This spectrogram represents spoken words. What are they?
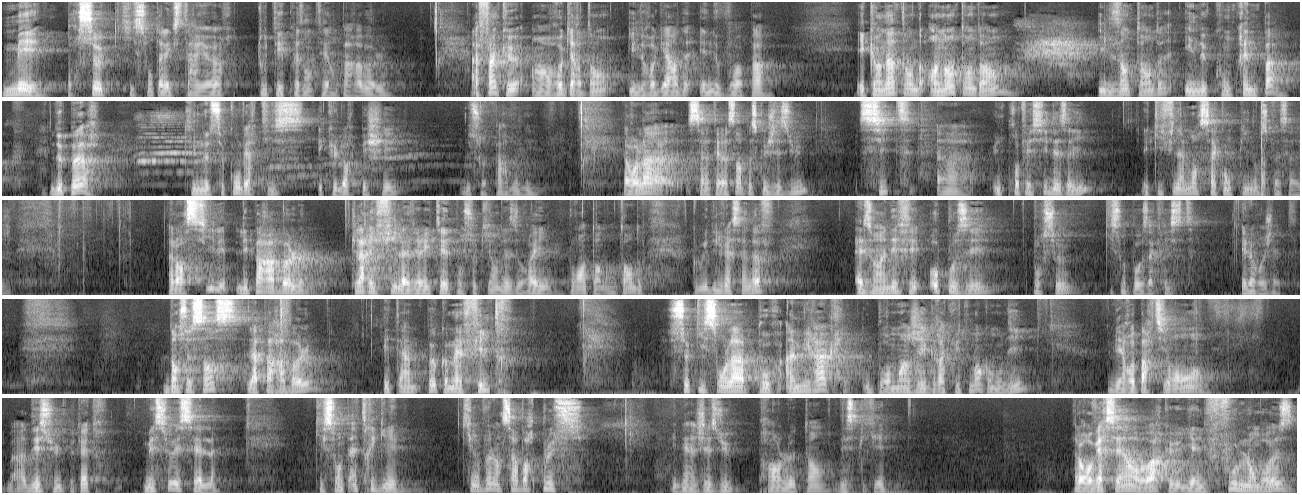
mais pour ceux qui sont à l'extérieur, tout est présenté en parabole, afin que, en regardant, ils regardent et ne voient pas, et qu'en entendant, en entendant, ils entendent et ne comprennent pas, de peur qu'ils ne se convertissent et que leurs péchés ne soient pardonnés. Alors là, c'est intéressant parce que Jésus, cite euh, une prophétie d'Ésaïe et qui finalement s'accomplit dans ce passage. Alors si les, paraboles clarifient la vérité pour ceux qui ont des oreilles pour entendre, entendre, comme le dit le verset 9, elles ont un effet opposé pour ceux qui s'opposent à Christ et le rejettent. Dans ce sens, la parabole est un peu comme un filtre. Ceux qui sont là pour un miracle ou pour manger gratuitement, comme on dit, eh bien repartiront bah, déçus peut-être, mais ceux et celles qui sont intrigués, qui veulent en savoir plus, eh bien Jésus prend le temps d'expliquer. Alors au verset 1, on va voir qu'il y a une foule nombreuse,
